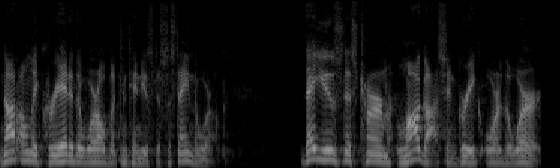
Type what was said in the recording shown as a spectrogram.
not only created the world but continues to sustain the world. They use this term logos in Greek or the word.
